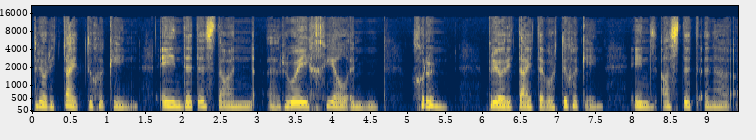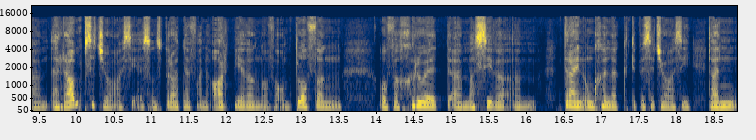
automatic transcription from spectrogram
prioriteit toegeken en dit is dan rooi, geel en groen prioriteite word toegeken en as dit in 'n um, 'n rampsituasie is ons praat nou van 'n aardbewing of 'n ontploffing of 'n groot uh, massiewe um, treinongeluk tipe situasie, dan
